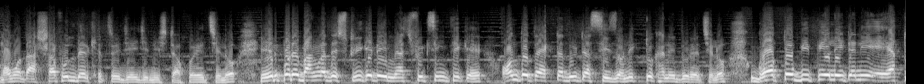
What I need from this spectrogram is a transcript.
মোহাম্মদ আশরাফুলদের ক্ষেত্রে যেই জিনিসটা হয়েছিল, এরপরে বাংলাদেশ ক্রিকেট এই ম্যাচ ফিক্সিং থেকে অন্তত একটা দুইটা সিজন একটুখানি দূরে ছিল। গত বিপিএল এটা নিয়ে এত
